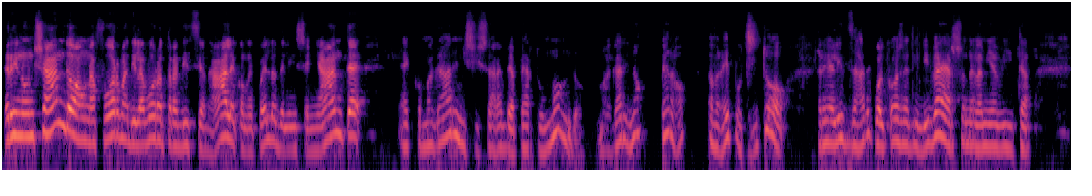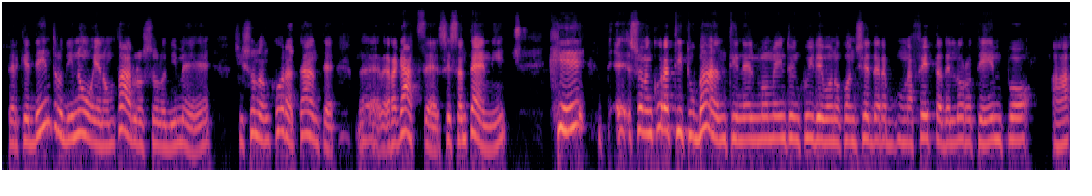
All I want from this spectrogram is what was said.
rinunciando a una forma di lavoro tradizionale come quello dell'insegnante, ecco, magari mi si sarebbe aperto un mondo, magari no, però avrei potuto realizzare qualcosa di diverso nella mia vita. Perché dentro di noi, e non parlo solo di me, ci sono ancora tante eh, ragazze sessantenni che eh, sono ancora titubanti nel momento in cui devono concedere una fetta del loro tempo al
